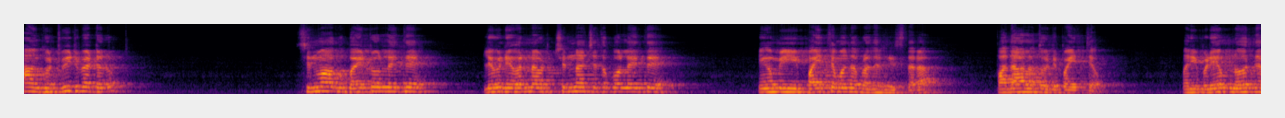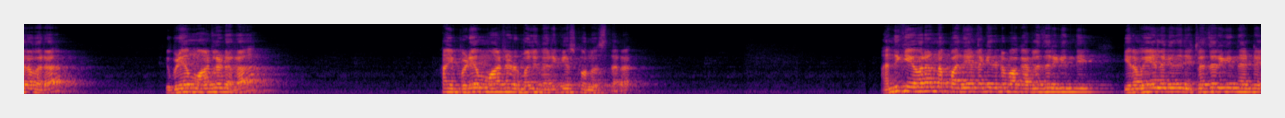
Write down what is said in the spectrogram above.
హా, ఇంకో ట్వీట్ పెట్టరు. సినిమాకు బయట వాళ్ళు అయితే లేకుంటే ఎవరైనా చిన్న చితకోళ్ళు అయితే ఇంకా మీ పైత్యం అంతా ప్రదర్శిస్తారా? పదాలతోటి పైత్యం. మరి ఇప్పుడేం నోరు తెరవరా? ఇప్పుడేం మాట్లాడరా? ఇప్పుడేం మాట్లాడు మళ్ళీ వెనకేసుకొని వస్తారా? అందుకే ఎవరన్నా పదేళ్ళ కింద మాకు అట్లా జరిగింది ఇరవై ఏళ్ళ కింద ఇట్లా జరిగింది అంటే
